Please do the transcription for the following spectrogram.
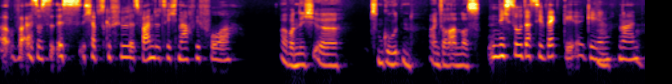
Also es ist, ich habe das Gefühl, es wandelt sich nach wie vor. Aber nicht äh, zum Guten, einfach anders. Nicht so, dass sie weggehen, hm. nein. Hm.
